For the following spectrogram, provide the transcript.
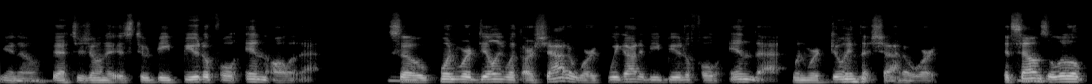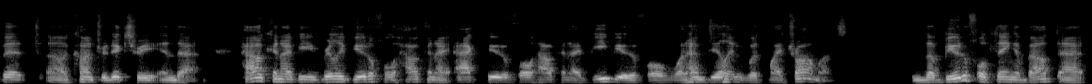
You know, mm-hmm. Is to be beautiful in all of that. So mm-hmm. when we're dealing with our shadow work, we got to be beautiful in that when we're doing the shadow work. It sounds mm-hmm. a little bit uh, contradictory in that. How can I be really beautiful? How can I act beautiful? How can I be beautiful when I'm dealing with my traumas? The beautiful thing about that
